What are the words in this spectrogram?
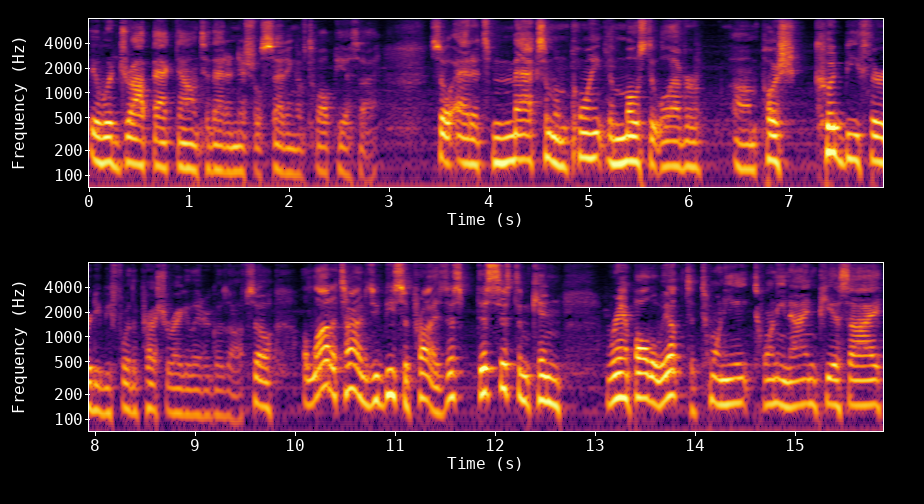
it would drop back down to that initial setting of 12 psi. So at its maximum point, the most it will ever um, push could be 30 before the pressure regulator goes off. So a lot of times you'd be surprised. This this system can ramp all the way up to 28, 29 psi.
